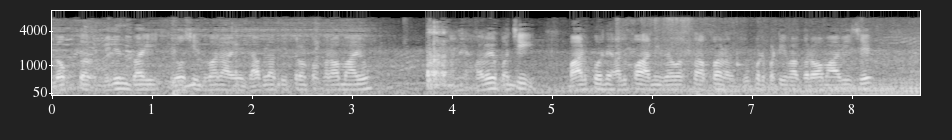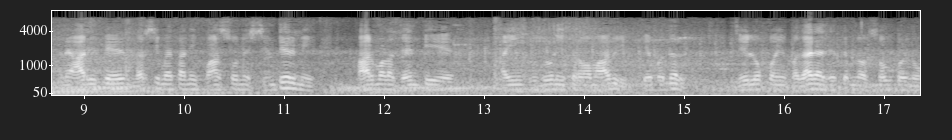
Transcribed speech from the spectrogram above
ડૉક્ટર મિલિંદભાઈ જોશી દ્વારા અહીં ધાબળા વિતરણ કરવામાં આવ્યું. અને હવે પછી બાળકોને અલ્પાહારની વ્યવસ્થા પણ ઝૂંપડપટ્ટીમાં કરવામાં આવી છે. અને આ રીતે નરસિંહ મહેતાની પાંચસો ને સિત્તેરમી હારમાળા જયંતિએ અહીં ઉજવણી કરવામાં આવી. તે બદલ જે લોકો અહીં પધાર્યા છે તેમનો સૌ કોઈનો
